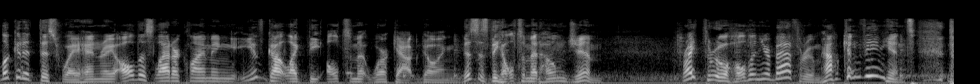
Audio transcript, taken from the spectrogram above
Look at it this way, Henry. All this ladder climbing, you've got like the ultimate workout going. This is the ultimate home gym. Right through a hole in your bathroom. How convenient.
